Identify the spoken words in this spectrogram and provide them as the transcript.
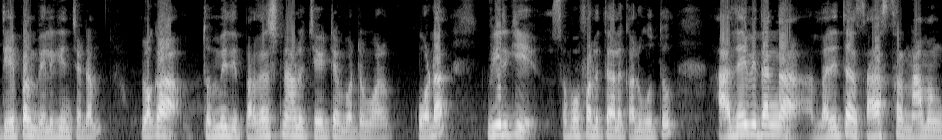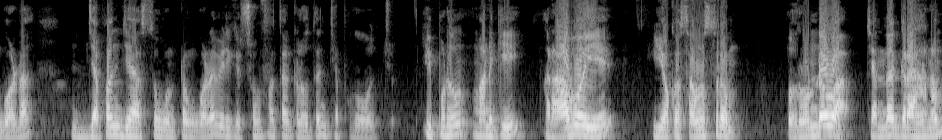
దీపం వెలిగించడం ఒక తొమ్మిది ప్రదర్శనలు చేయటం కూడా వీరికి శుభ ఫలితాలు కలుగుతూ అదేవిధంగా లలిత సహస్రనామం కూడా జపం చేస్తూ ఉండటం కూడా వీరికి శుభ ఫలితాలు కలుగుతుందని చెప్పుకోవచ్చు. ఇప్పుడు మనకి రాబోయే ఈ యొక్క సంవత్సరం రెండవ చంద్రగ్రహణం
